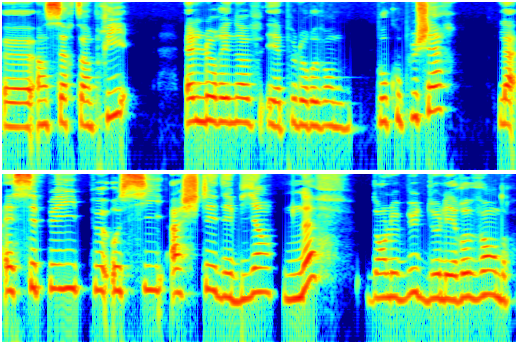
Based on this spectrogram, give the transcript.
un certain prix, elle le rénove et elle peut le revendre beaucoup plus cher. La SCPI peut aussi acheter des biens neufs dans le but de les revendre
